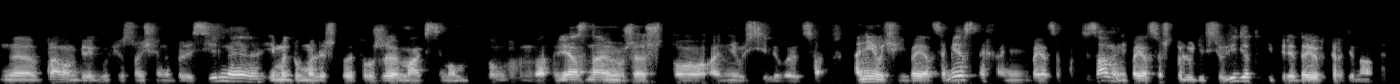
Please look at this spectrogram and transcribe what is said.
э, правом берегу Херсонщины были сильные, и мы думали, что это уже максимум, я знаю уже, что они усиливаются. Они очень боятся местных, они боятся партизан, они боятся, что люди все видят и передают координаты.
